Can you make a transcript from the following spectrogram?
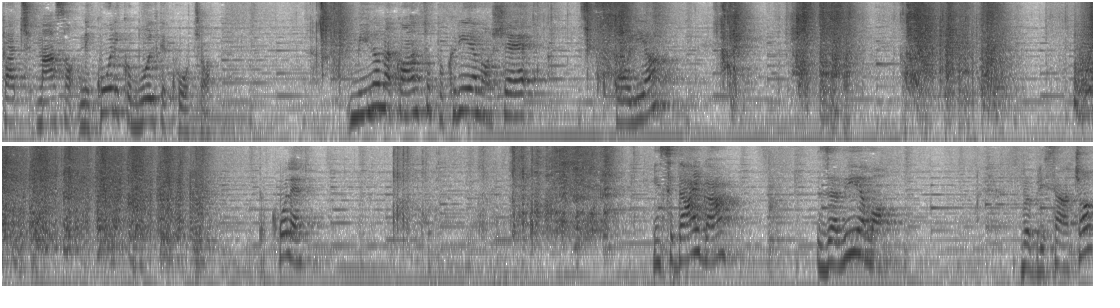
pač maso nekoliko bolj tekočo. Milo na koncu pokrijemo še s folijo. Takole. In sedaj ga zavijemo v brisačo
